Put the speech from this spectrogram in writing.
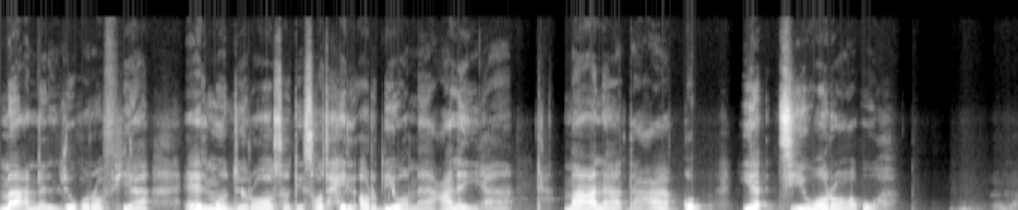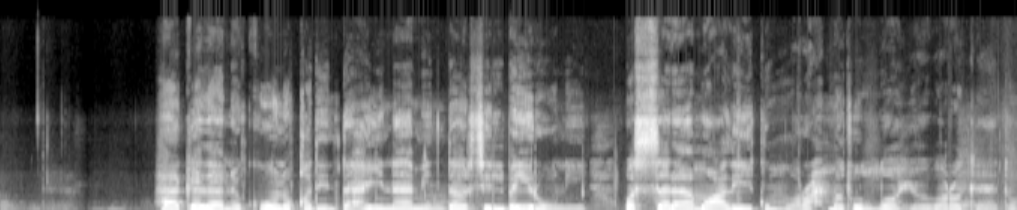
معنى الجغرافيا علم دراسة سطح الأرض وما عليها، معنى تعاقب يأتي وراءه، هكذا نكون قد انتهينا من درس البيروني، والسلام عليكم ورحمة الله وبركاته.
